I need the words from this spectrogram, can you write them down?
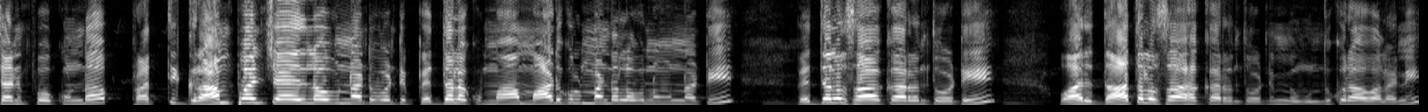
చనిపోకుండా ప్రతి గ్రామ పంచాయతీలో ఉన్నటువంటి పెద్దలకు మా మాడుగుల మండలంలో ఉన్నటి పెద్దల సహకారంతో వారి దాతల సహకారంతో మేము ముందుకు రావాలని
